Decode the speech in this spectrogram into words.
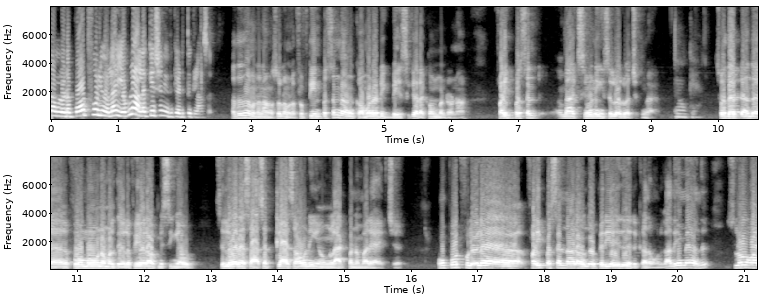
நம்மளோட போர்ட்ஃபோலியோல எவ்வளவு அலோகேஷன் இதுக்கு எடுத்துக்கலாம் சார் அதுதான் நாங்கள் சொல்லலாம் ஃபிஃப்டீன் பர்சன்ட் நாங்கள் கமோடிக் பேசிக்காக ரெக்கமெண்ட் பண்ணுறோன்னா ஃபைவ் பர்சன்ட் மேக்ஸிமம் நீங்கள் சில்வர் வச்சுக்கோங்க. ஓகே ஸோ தட் அந்த ஃபோமும் நம்மளுக்கு தேவையில்ல. Fear of missing out silver as asset கிளாஸாகவும் நீங்கள் உங்களை ஆட் பண்ண மாதிரி ஆயிடுச்சு. உங்கள் போர்ட்ஃபோலியோவில் ஃபைவ் பர்சன்ட்னால வந்து பெரிய இது இருக்காது உங்களுக்கு. அதையுமே வந்து ஸ்லோவாக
